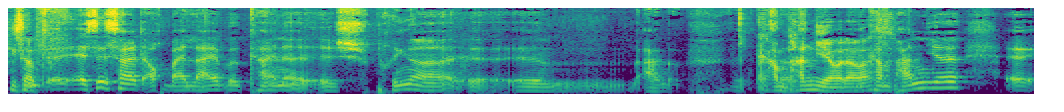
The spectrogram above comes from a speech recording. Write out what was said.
Dieser Und, äh, es ist halt auch beileibe keine äh, Springer äh, ähm, Kampagne oder was? Kampagne. Äh,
